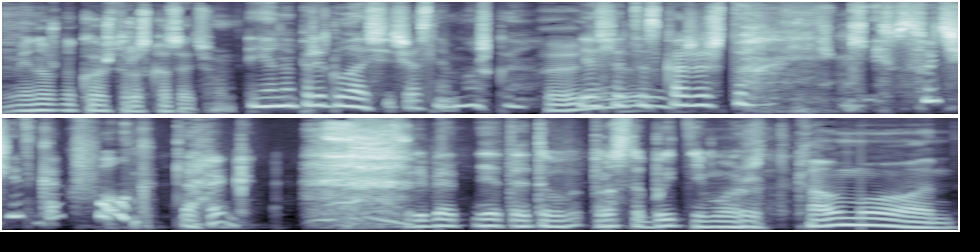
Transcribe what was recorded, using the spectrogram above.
Мне нужно кое-что рассказать вам. Я напряглась сейчас немножко. Э. Если ты скажешь, что Кейв звучит как фолк. Так. Ребят, нет, этого просто быть не может. Come on!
